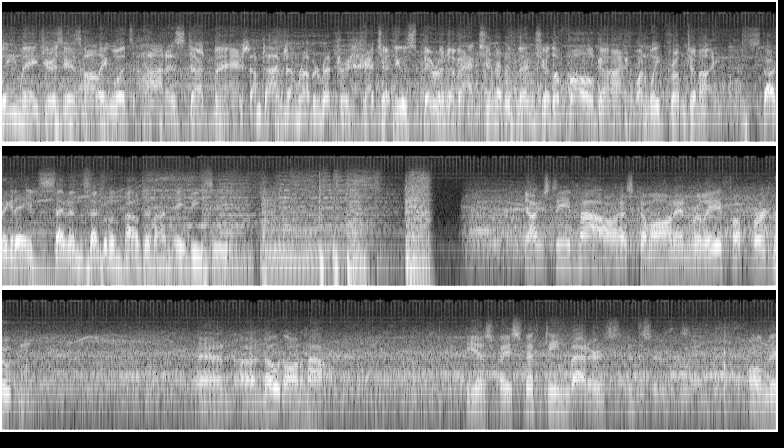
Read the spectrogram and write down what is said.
Lee Majors is Hollywood's hottest stuntman. Sometimes I'm Robert Redford. Catch a new spirit of action and adventure, The Fall Guy, one week from tonight. Starting at 8, 7 Central and Mountain on ABC. Young Steve Howe has come on in relief of Burt Hooton. And a note on Howe. He has faced 15 batters in the series. Only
